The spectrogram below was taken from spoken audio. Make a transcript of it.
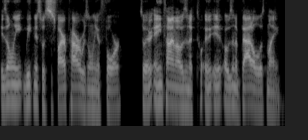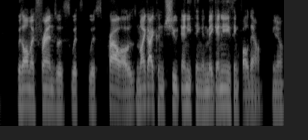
His only weakness was his firepower was only a four. So anytime I was in a I was in a battle with my with all my friends with with with Prowl, I was my guy couldn't shoot anything and make anything fall down. You know,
